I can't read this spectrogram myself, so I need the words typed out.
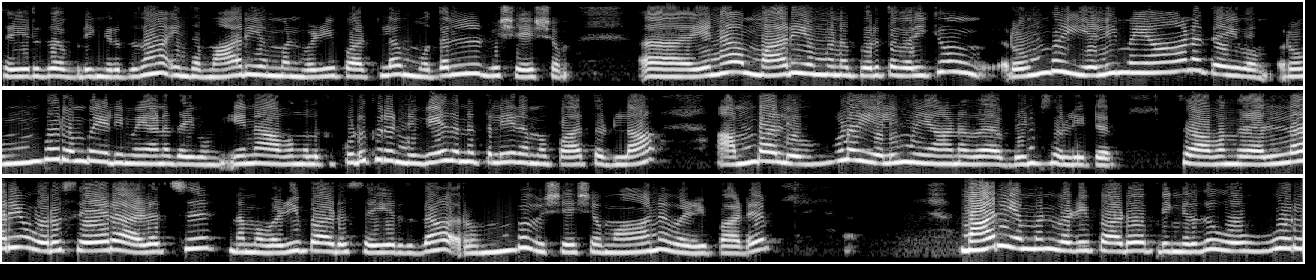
செய்யறது அப்படிங்கிறது தான் இந்த மாரியம்மன் வழிபாட்டில் முதல் விசேஷம். ஏன்னா மாரியம்மனை பொறுத்த வரைக்கும் ரொம்ப எளிமையான தெய்வம். ரொம்ப ரொம்ப எளிமையான தெய்வம். ஏன்னா அவங்களுக்கு கொடுக்குற நிவேதனத்திலேயே நம்ம பார்த்துடலாம். அம்பாள் எவ்வளவு எளிமையானவ அப்படின்னு சொல்லிட்டு. ஸோ அவங்க எல்லாரையும் ஒரு சேர அழைச்சு நம்ம வழிபாடு செய்யறது தான் ரொம்ப விசேஷமான வழிபாடு. மாரியம்மன் வழிபாடு அப்படிங்கிறது ஒவ்வொரு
